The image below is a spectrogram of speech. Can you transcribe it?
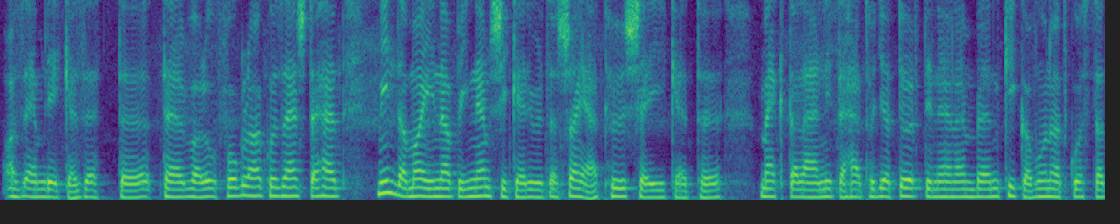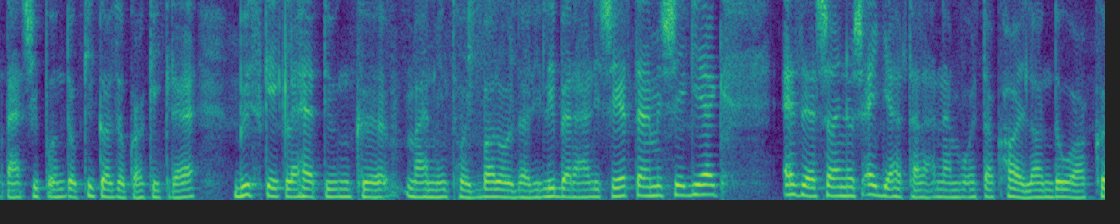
az emlékezettel való foglalkozás, tehát mind a mai napig nem sikerült a saját hőseiket megtalálni, tehát hogy a történelemben kik a vonatkoztatási pontok, kik azok, akikre büszkék lehetünk, mármint hogy baloldali liberális értelmiségiek, ezzel sajnos egyáltalán nem voltak hajlandóak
